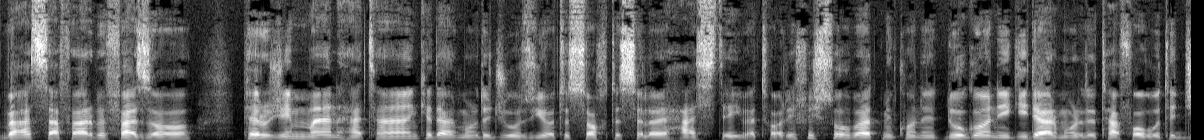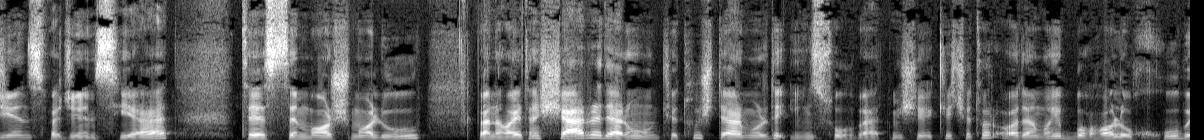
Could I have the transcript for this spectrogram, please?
و سفر به فضا. پروژه منحتن که در مورد جزئیات ساخت سلاح هسته‌ای و تاریخش صحبت می‌کنه. دوگانگی در مورد تفاوت جنس و جنسیت تست مارشمالو و نهایتا شر درون که توش در مورد این صحبت میشه که چطور آدمای باحال و خوب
